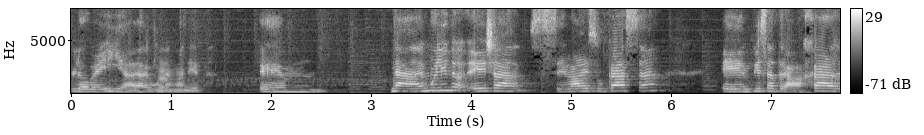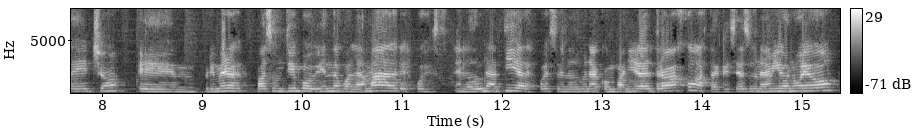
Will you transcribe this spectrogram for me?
lo veía de alguna Claro. manera. Eh, nada, es muy lindo. Ella se va de su casa, eh, empieza a trabajar, de hecho. Eh, primero pasa un tiempo viviendo con la madre, después en lo de una tía, después en lo de una compañera del trabajo, hasta que se hace un amigo nuevo,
